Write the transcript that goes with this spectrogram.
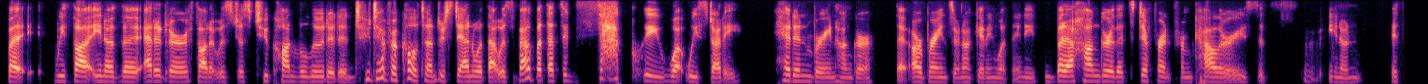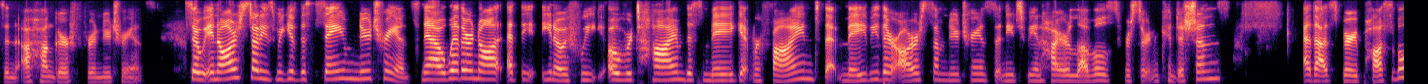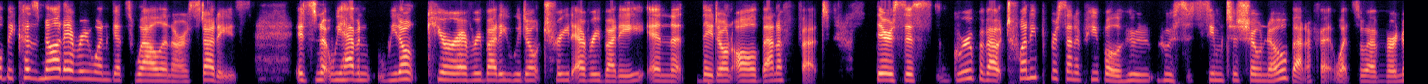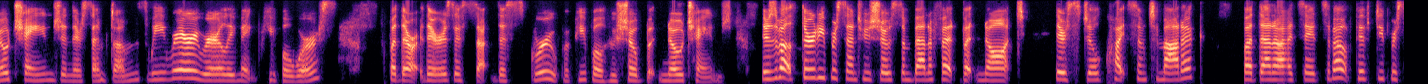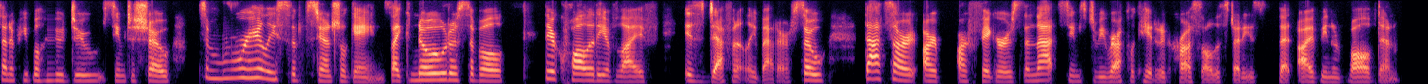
But we thought you know the editor thought it was just too convoluted and too difficult to understand what that was about but that's exactly what we study hidden brain hunger that our brains are not getting what they need but a hunger that's different from calories it's you know it's an, a hunger for nutrients. So in our studies we give the same nutrients. Now whether or not at the you know if we over time this may get refined that maybe there are some nutrients that need to be in higher levels for certain conditions and that's very possible because not everyone gets well in our studies. It's not we haven't we don't cure everybody we don't treat everybody and that they don't all benefit there's this group about 20% of people who who seem to show no benefit whatsoever no change in their symptoms we very rarely make people worse but there there is this uh, this group of people who show but no change there's about 30% who show some benefit but not they're still quite symptomatic but then I'd say it's about 50% of people who do seem to show some really substantial gains, like noticeable, their quality of life is definitely better. So that's our, our our figures and that seems to be replicated across all the studies that i've been involved in.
